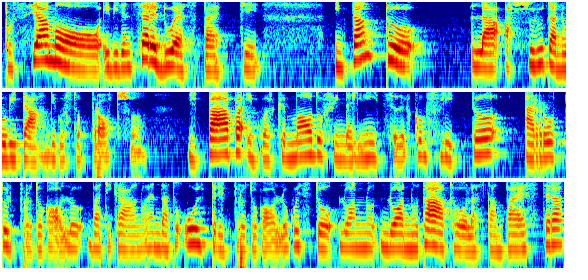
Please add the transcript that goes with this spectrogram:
possiamo evidenziare due aspetti. Intanto la assoluta novità di questo approccio. Il Papa, in qualche modo, fin dall'inizio del conflitto, ha rotto il protocollo vaticano, è andato oltre il protocollo. Questo lo, hanno, lo ha notato la stampa estera,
